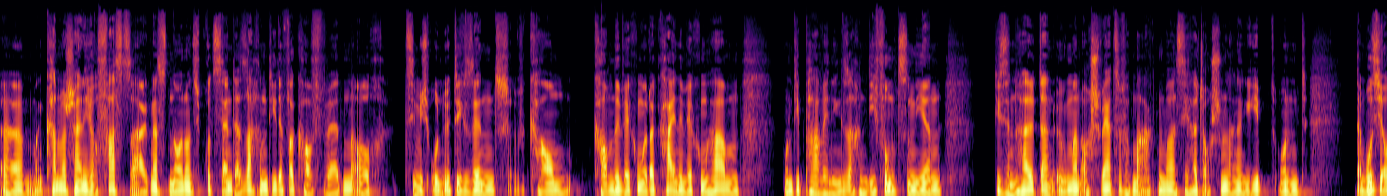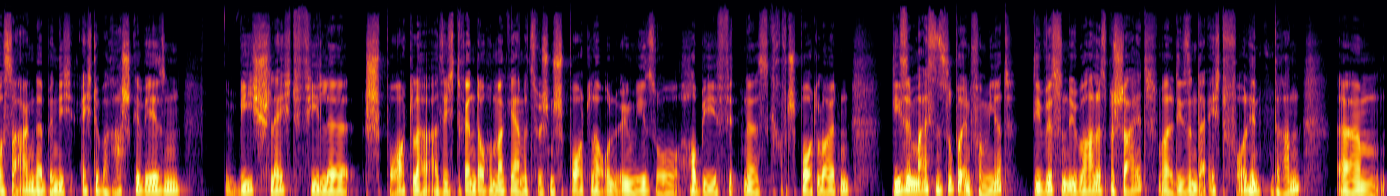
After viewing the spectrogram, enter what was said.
Äh, man kann wahrscheinlich auch fast sagen, dass 99 Prozent der Sachen, die da verkauft werden, auch ziemlich unnötig sind, kaum, kaum eine Wirkung oder keine Wirkung haben. Und die paar wenigen Sachen, die funktionieren, die sind halt dann irgendwann auch schwer zu vermarkten, weil es sie halt auch schon lange gibt. Und da muss ich auch sagen, da bin ich echt überrascht gewesen, wie schlecht viele Sportler, also ich trenne auch immer gerne zwischen Sportler und irgendwie so Hobby, Fitness, Kraftsportleuten, die sind meistens super informiert, die wissen über alles Bescheid, weil die sind da echt voll hinten dran. Ähm,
